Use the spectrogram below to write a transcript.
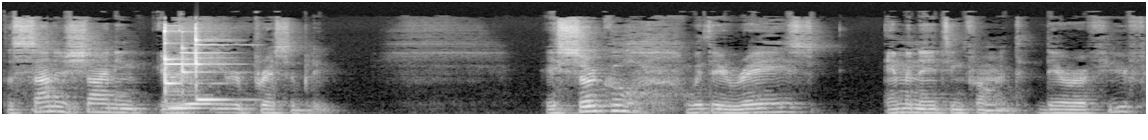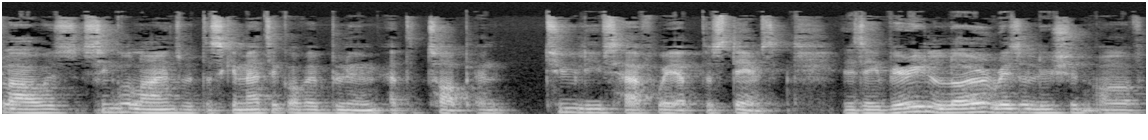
The sun is shining irrepressibly. A circle with a rays emanating from it. There are a few flowers, single lines with the schematic of a bloom at the top and two leaves halfway up the stems. It is a very low resolution of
